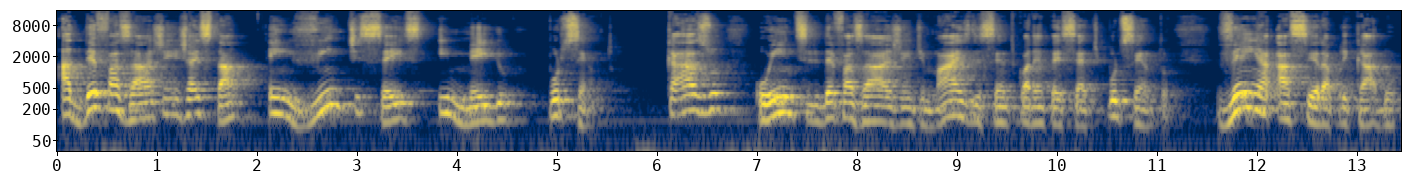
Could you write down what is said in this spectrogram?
a defasagem já está em 26,5%. Caso o índice de defasagem de mais de 147% venha a ser aplicado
